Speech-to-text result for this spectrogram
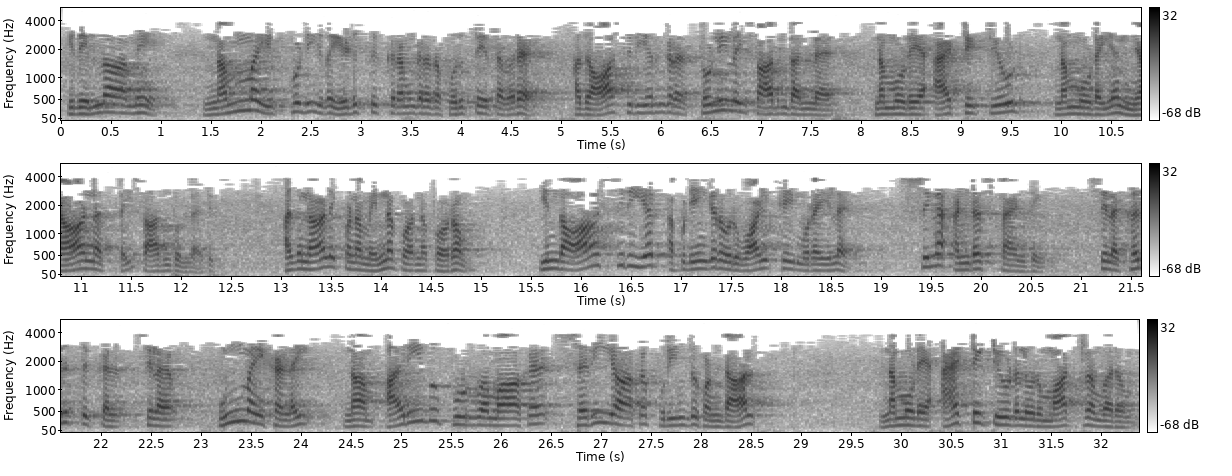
இது எல்லாமே நம்ம எப்படி இதை எடுத்துக்கிறோங்கிறத பொறுத்தே தவிர அது ஆசிரியர்ங்கிற தொழிலை சார்ந்தல்ல. நம்முடைய ஆட்டிடியூட் நம்முடைய ஞானத்தை சார்ந்துள்ளது. அதனால இப்ப நம்ம என்ன பண்ண போறோம்? இந்த ஆசிரியர் அப்படிங்கிற ஒரு வாழ்க்கை முறையில சில அண்டர்ஸ்டாண்டிங் சில கருத்துக்கள் சில உண்மைகளை நாம் அறிவு பூர்வமாக சரியாக புரிந்து கொண்டால் நம்முடைய ஆட்டிடியூடில் ஒரு மாற்றம் வரும்.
